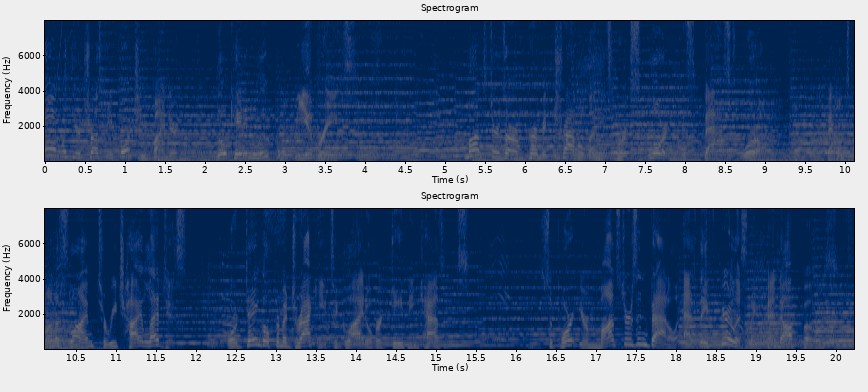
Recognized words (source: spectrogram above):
and with your trusty fortune finder, locating loot will be a breeze. Monsters are perfect travel buddies for exploring this vast world. Bounce on a slime to reach high ledges, or dangle from a Draki to glide over gaping chasms. Support your monsters in battle as they fearlessly fend off foes.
